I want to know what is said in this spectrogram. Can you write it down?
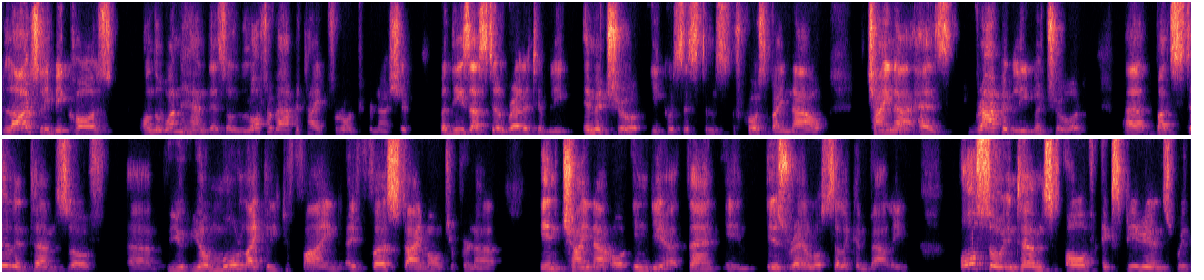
largely because on the one hand, there's a lot of appetite for entrepreneurship, but these are still relatively immature ecosystems. Of course, by now, China has rapidly matured, uh, but still in terms of uh, you, you're more likely to find a first-time entrepreneur in China or India than in Israel or Silicon Valley. Also, in terms of experience with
